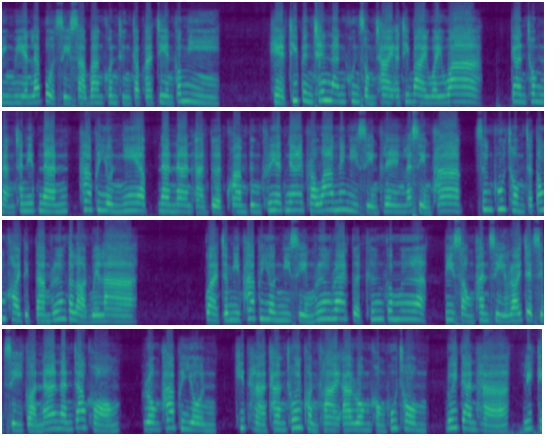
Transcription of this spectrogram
วิงเวียนและปวดศีรษะบางคนถึงกับอาเจียนก็มีเหตุที่เป็นเช่นนั้นคุณสมชายอธิบายไว้ว่า การชมหนังชนิดนั้น ภาพยนตร์เงียบ นานๆอาจเกิดความตึงเครียดง่ายเพราะว่าไม่มีเสียงเพลงและเสียงภาพซึ่งผู้ชมจะต้องคอยติดตามเรื่องตลอดเวลา กว่าจะมีภาพยนตร์มีเสียงเรื่องแรกเกิดขึ้นก็เมื่อ ปี 2474 ก่อนหน้านั้นเจ้าของ โรงภาพยนตร์ คิดหาทางช่วยผ่อนคลายอารมณ์ของผู้ชม ด้วยการหา ลิเก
